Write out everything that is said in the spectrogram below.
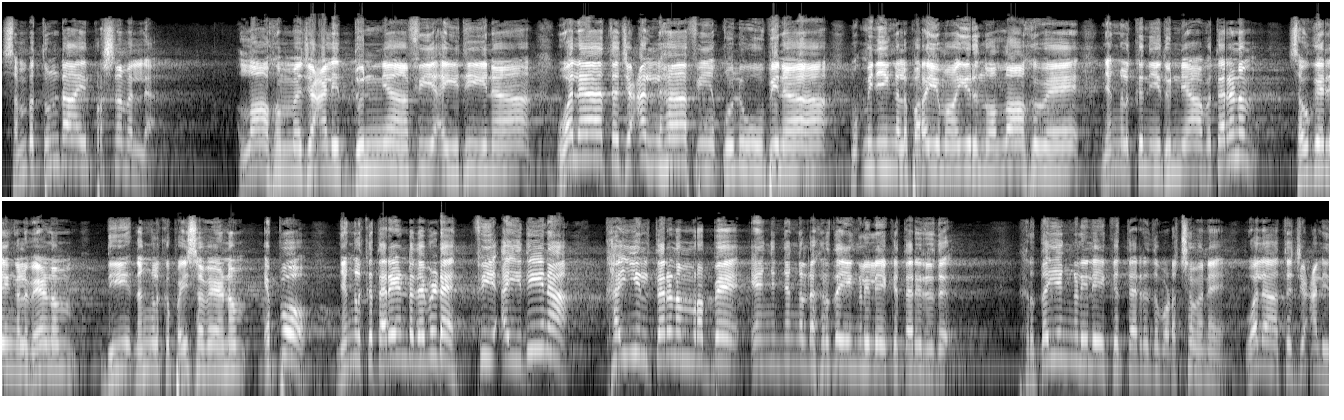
സമ്പത്തുണ്ടായി പ്രശ്നമല്ല. اللهم اجعل الدنيا في أيدينا ولا تجعلها في قلوبنا മുഅ്മിനീങ്ങൾ പറയുമായിരുന്നു അള്ളാഹുവേ ഞങ്ങൾക്ക് നീ ദുന്യാവ് തരണം സൗകര്യങ്ങൾ വേണം ദീ ഞങ്ങൾക്ക് പൈസ വേണം എപ്പോ ഞങ്ങൾക്ക് തരേണ്ടത് എവിടെ ഫി ഐദീന കയ്യിൽ തരണം റബ്ബേ എങ് ഞങ്ങളുടെ ഹൃദയങ്ങളിലേക്ക് തരരുത് ഹൃദയങ്ങളിലേക്ക് തരരുത് പടച്ചവനെ വലാ തജ്അലി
